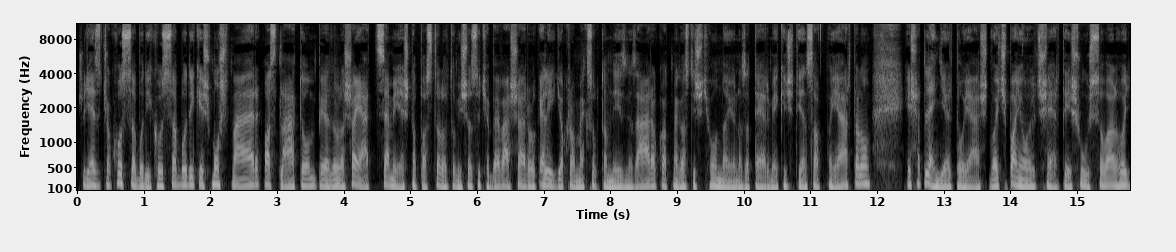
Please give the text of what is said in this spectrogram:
És ugye ez csak hosszabbodik, hosszabbodik, hosszabbodik, és most már azt látom, például a saját személyes tapasztalatom is az, hogyha bevásárolok, elég gyakran meg szoktam nézni az árakat, meg azt is, hogy honnan jön az a termék, kicsit ilyen szakmai ártalom, és hát lengyel tojás, vagy spanyol hús, szóval, hogy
